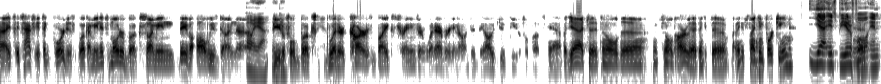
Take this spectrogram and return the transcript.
uh, it's it's actually it's a gorgeous book. I mean, it's motor books, so I mean they've always done uh, oh yeah beautiful books, whether cars, bikes, trains, or whatever. You know, they always do beautiful books. Yeah, but yeah, it's a, it's an old uh, it's an old Harley. I think it's a I think it's 1914. Yeah, it's beautiful. Yeah. And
